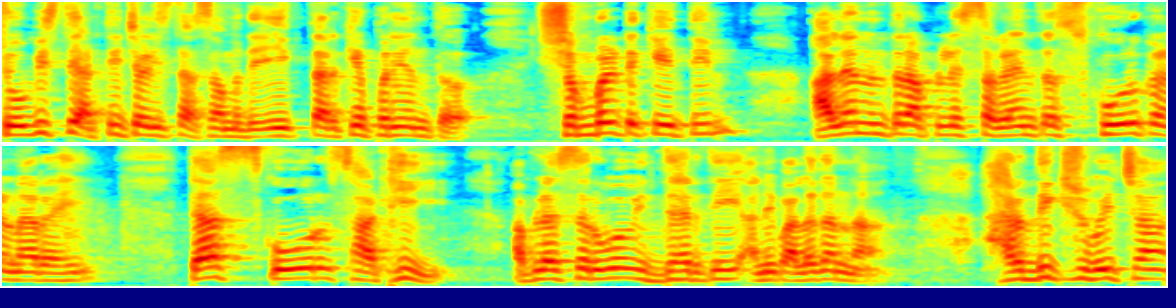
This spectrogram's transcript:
चोवीस ते अठ्ठेचाळीस तासामध्ये एक तारखेपर्यंत शंभर टक्के येतील. आल्यानंतर आपल्या सगळ्यांचा स्कोअर करणार आहे. त्या स्कोअरसाठी आपल्या सर्व विद्यार्थी आणि पालकांना हार्दिक शुभेच्छा.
